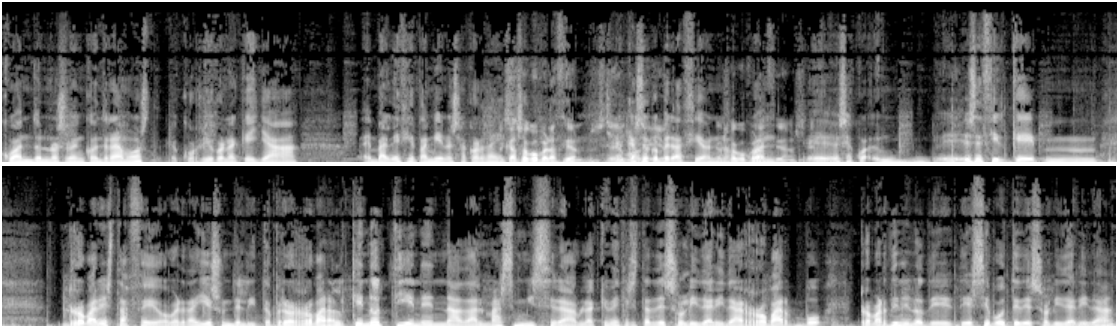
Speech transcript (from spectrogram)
cuando nos lo encontramos, ocurrió con aquella... En Valencia también, ¿os acordáis? El caso Cooperación. se El caso cooperación, El ¿no? caso Cuan- Cooperación, sí. eh, o sea, cua- mm, es decir, que mm, robar está feo, ¿verdad? Y es un delito. Pero robar al que no tiene nada, al más miserable, al que necesita de solidaridad, robar, bo- robar dinero de, de ese bote de solidaridad,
